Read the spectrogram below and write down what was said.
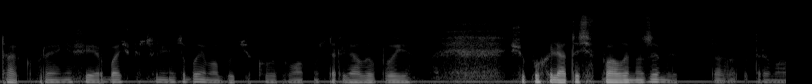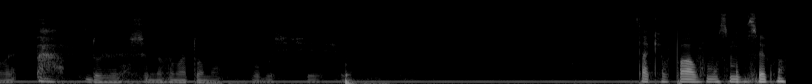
Так, в районі ще я бачу сильні забої, мабуть, коли по вам стріляли ви, щоб похилятись, впали на землю та отримали сильну гематому в області цієї шиї. Так, я впав з мотоцикла.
